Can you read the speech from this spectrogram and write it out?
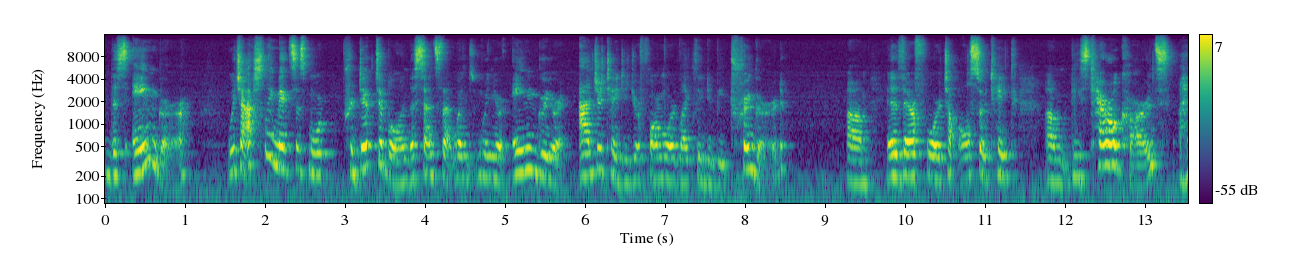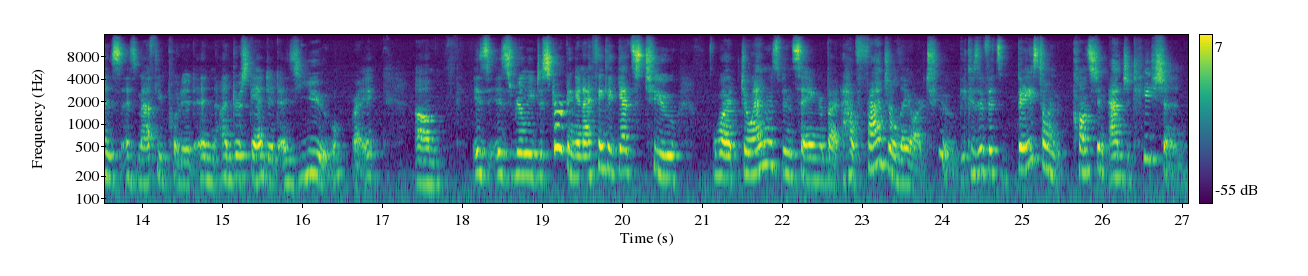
this anger, which actually makes us more predictable in the sense that when when you're angry or agitated, you're far more likely to be triggered um, and therefore to also take um, these tarot cards, as, as Matthew put it, and understand it as you, right, um, is, is really disturbing. And I think it gets to what Joana has been saying about how fragile they are too, because if it's based on constant agitation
